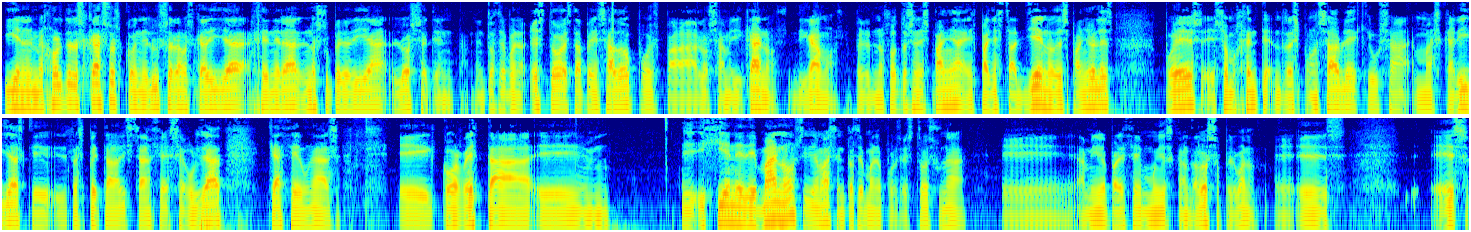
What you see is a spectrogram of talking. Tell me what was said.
Y en el mejor de los casos, con el uso de la mascarilla general no superaría los 70. Entonces, bueno, esto está pensado pues para los americanos, digamos, pero nosotros en España, España está lleno de españoles, pues eh, somos gente responsable que usa mascarillas, que respeta la distancia de seguridad, que hace unas eh, correcta higiene de manos y demás. Entonces, bueno, pues esto es una eh, a mí me parece muy escandaloso, pero bueno, eh, es, es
